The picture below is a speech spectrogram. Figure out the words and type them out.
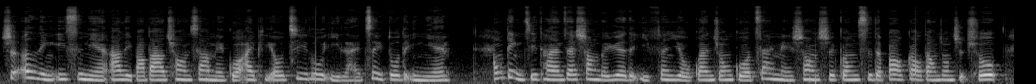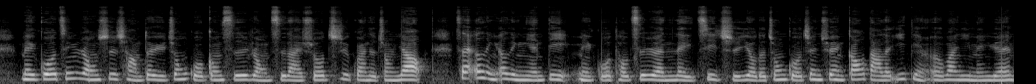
是二零一四年阿里巴巴创下美国 IPO 记录以来最多的一年。龙鼎集团在上个月的一份有关中国在美上市公司的报告当中指出，美国金融市场对于中国公司融资来说至关的重要。在二零二零年底，美国投资人累计持有的中国证券高达了一点二万亿美元。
